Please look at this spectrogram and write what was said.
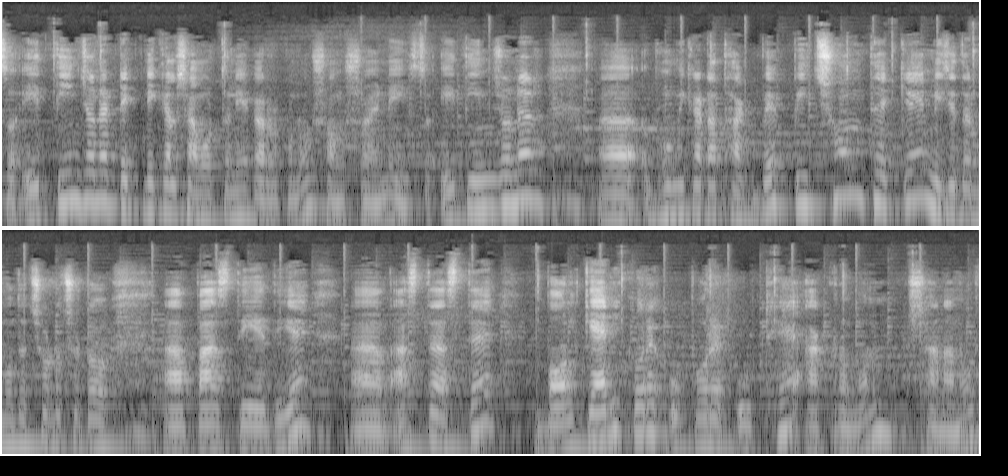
সো এই তিনজনের টেকনিক্যাল সামর্থ্য নিয়ে কারোর কোনো সংশয় নেই। সো এই তিনজনের ভূমিকাটা থাকবে পিছন থেকে নিজেদের মধ্যে ছোট ছোট পাস দিয়ে দিয়ে আস্তে আস্তে বল ক্যারি করে উপরে উঠে আক্রমণ সানানোর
